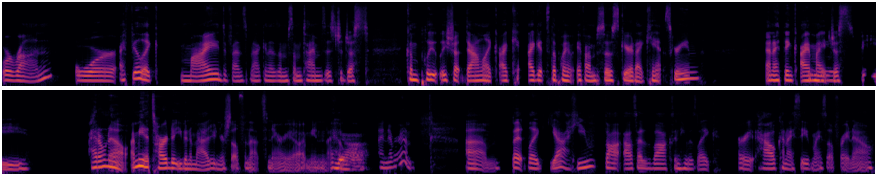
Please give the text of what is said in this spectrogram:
or run or I feel like my defense mechanism sometimes is to just completely shut down like I I get to the point if I'm so scared I can't scream and I think I might Mhm. just be I don't know. I mean, it's hard to even imagine yourself in that scenario. I mean, I hope yeah I never am. Um, but like, yeah, he thought outside of the box and he was like, all right, how can I save myself right now?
